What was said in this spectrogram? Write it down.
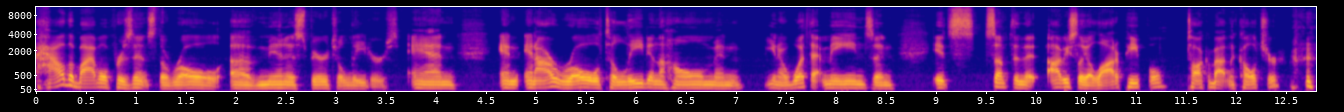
how the Bible presents the role of men as spiritual leaders and and and our role to lead in the home and you know what that means. And it's something that obviously a lot of people talk about in the culture.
